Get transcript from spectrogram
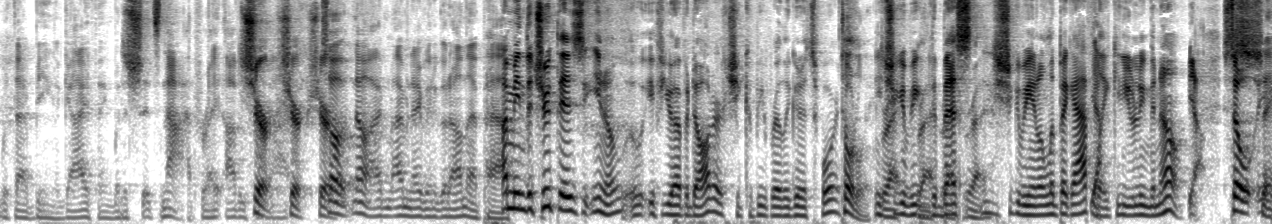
with that being a guy thing, but it's it's not right. Obviously, Sure, not. sure, sure. So no, I'm, I'm not even going to go down that path. I mean, the truth is, you know, if you have a daughter, she could be really good at sports. Totally. she Right, could be right, the best. right. She could be an Olympic athlete, and you don't even know. Yeah. So, Sa-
